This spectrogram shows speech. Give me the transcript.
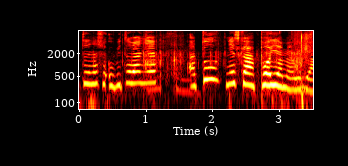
to je naše ubytovanie a tu dneska pojeme ľudia.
